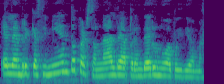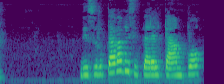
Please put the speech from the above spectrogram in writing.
el enriquecimiento personal de aprender un nuevo idioma. Disfrutaba visitar el campo,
